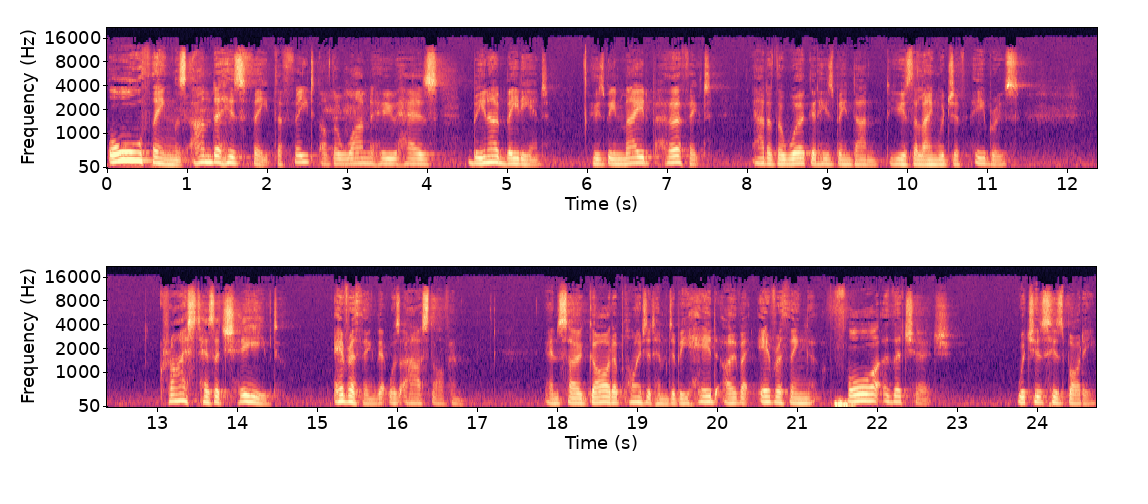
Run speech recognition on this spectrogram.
all things under his feet, the feet of the one who has been obedient, who's been made perfect out of the work that he's been done, to use the language of Hebrews. Christ has achieved everything that was asked of him. And so God appointed him to be head over everything for the church, which is his body,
